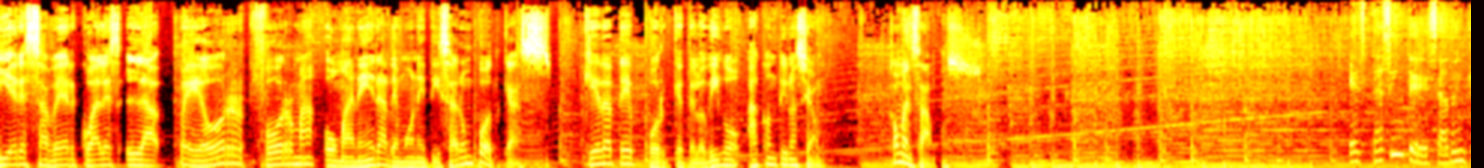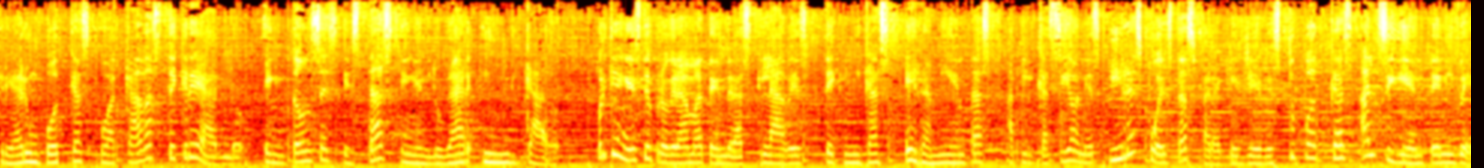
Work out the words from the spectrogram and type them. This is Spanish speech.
¿Quieres saber cuál es la peor forma o manera de monetizar un podcast? Quédate porque te lo digo a continuación. Comenzamos. ¿Estás interesado en crear un podcast o acabas de crearlo? Entonces estás en el lugar indicado porque en este programa tendrás claves, técnicas, herramientas, aplicaciones y respuestas para que lleves tu podcast al siguiente nivel.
